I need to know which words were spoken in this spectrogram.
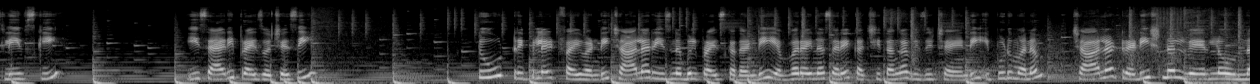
స్లీవ్స్కి. ఈ శారీ ప్రైస్ వచ్చేసి టూ ట్రిపుల్ ఎయిట్ ఫైవ్ అండి. చాలా రీజనబుల్ ప్రైస్ కదండి. ఎవరైనా సరే ఖచ్చితంగా విజిట్ చేయండి. ఇప్పుడు మనం చాలా ట్రెడిషనల్ వేర్లో ఉన్న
